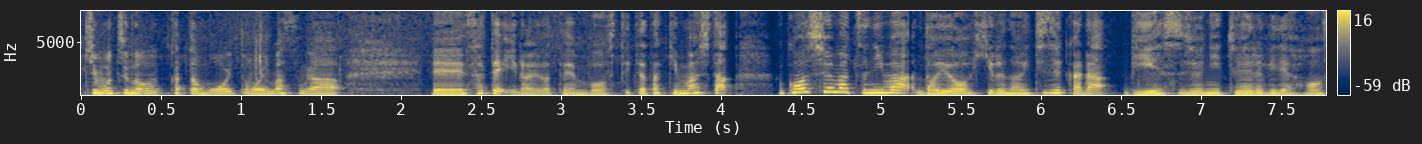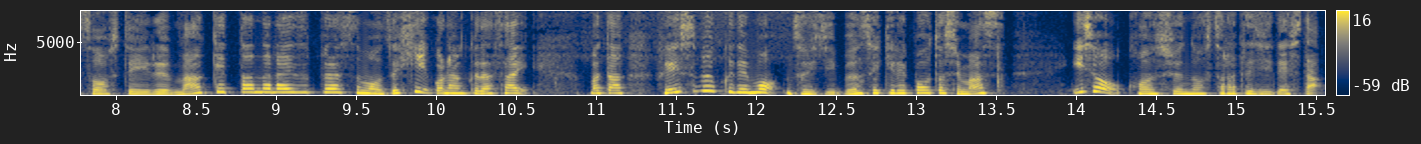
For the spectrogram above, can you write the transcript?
気持ちの方も多いと思いますが、えー、さて、いろいろ展望していただきました。今週末には土曜昼の1時から BS1212 で放送しているマーケットアナライズプラスもぜひご覧ください。また、Facebook でも随時分析レポートします。以上、今週のストラテジーでした。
